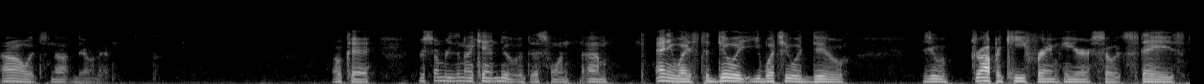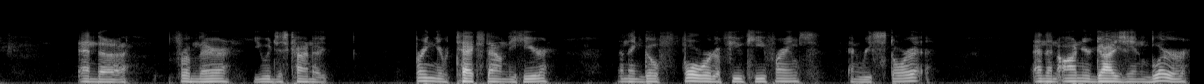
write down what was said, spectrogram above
Oh, it's not doing it. Okay, for some reason I can't do it with this one. Um, anyways, to do it, you, what you would do is you would drop a keyframe here so it stays, and uh, from there you would just kind of bring your text down to here, and then go forward a few keyframes and restore it. And then on your Gaussian blur,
